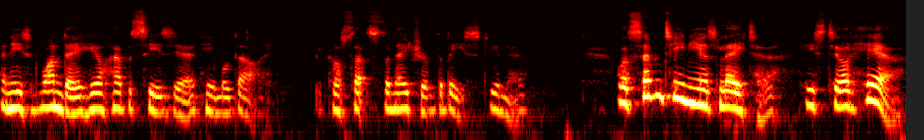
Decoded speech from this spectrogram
And he said one day he'll have a seizure and he will die because that's the nature of the beast, you know. Well, 17 years later, he's still here.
